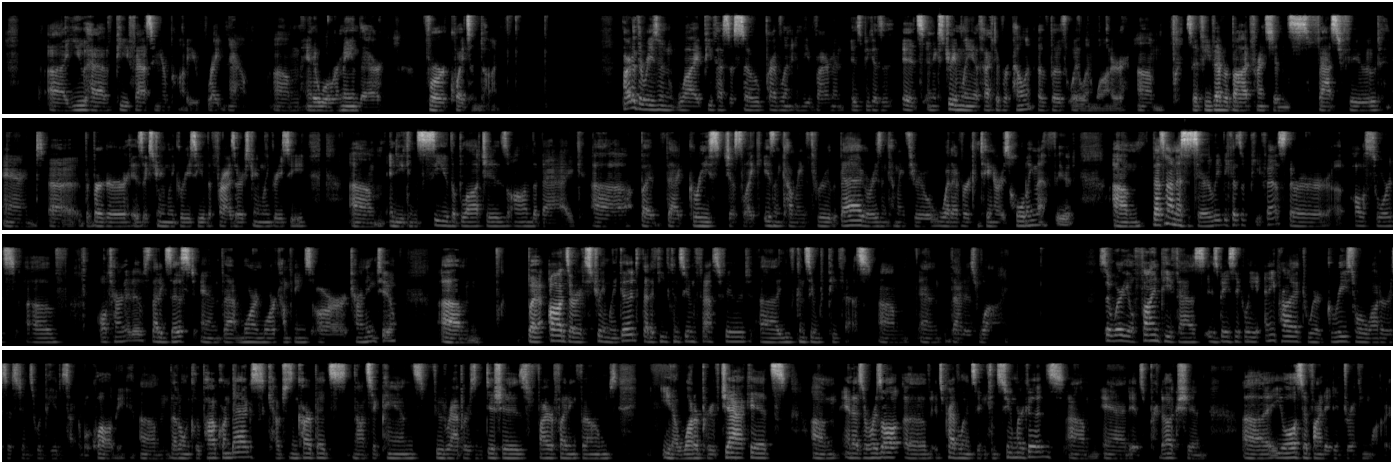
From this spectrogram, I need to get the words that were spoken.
uh, you have PFAS in your body right now, um, and it will remain there for quite some time. Part of the reason why PFAS is so prevalent in the environment is because it's an extremely effective repellent of both oil and water. Um, so if you've ever bought, for instance, fast food and uh, the burger is extremely greasy, the fries are extremely greasy, um, and you can see the blotches on the bag, uh, but that grease just like isn't coming through the bag or isn't coming through whatever container is holding that food. Um, that's not necessarily because of PFAS. There are uh, all sorts of alternatives that exist and that more and more companies are turning to. Um, but odds are extremely good that if you've consumed fast food, uh, you've consumed PFAS, um, and that is why. So where you'll find PFAS is basically any product where grease or water resistance would be a desirable quality. Um, that'll include popcorn bags, couches and carpets, nonstick pans, food wrappers and dishes, firefighting foams, you know, waterproof jackets. Um, and as a result of its prevalence in consumer goods um, and its production, uh, you'll also find it in drinking water.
